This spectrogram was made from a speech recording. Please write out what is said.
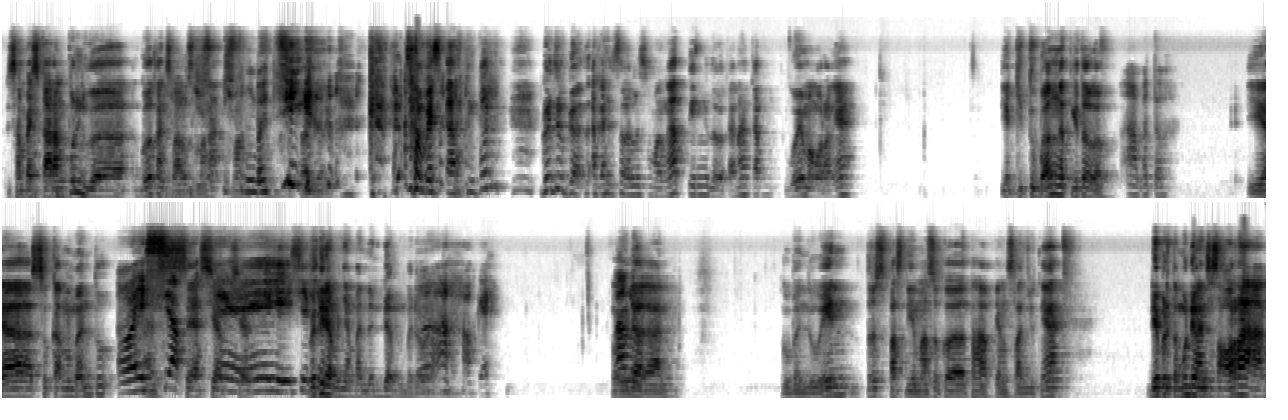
sampai sekarang pun juga gue akan selalu semangat Iseng banget sih. Sampai sekarang pun gue juga akan selalu semangatin gitu loh karena kan gue emang orangnya ya gitu banget gitu loh Apa tuh? Ya suka membantu Oh, iya, Ah, siap. siap, siap, siap. Iya, iya, siap. gue siap. tidak menyimpan dendam pada orang Ah, oke. Oh, Lalu? udah kan gue bantuin terus pas dia masuk ke tahap yang selanjutnya dia bertemu dengan seseorang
